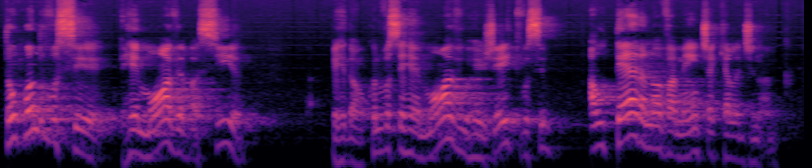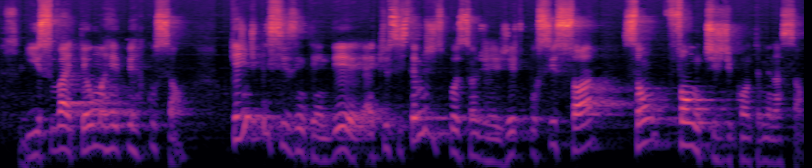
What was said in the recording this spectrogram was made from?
Então, quando você remove a bacia, perdão, quando você remove o rejeito, você altera novamente aquela dinâmica. Sim. E isso vai ter uma repercussão. O que a gente precisa entender é que os sistemas de disposição de rejeito, por si só, são fontes de contaminação,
